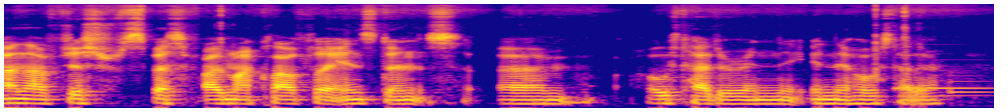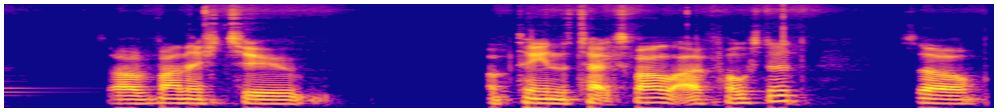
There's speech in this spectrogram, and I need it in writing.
and I've just specified my Cloudflare instance um, host header in the, in the host header. So I've managed to obtain the text file that I've posted. So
